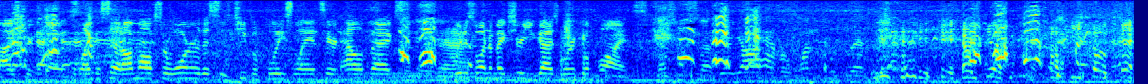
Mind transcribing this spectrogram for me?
ice cream cones. Like I said, I'm Officer Warner. This is Chief of Police Lance here in Halifax. And we just wanted to make sure you guys were in compliance. Y'all have a wonderful are, you, are you okay?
